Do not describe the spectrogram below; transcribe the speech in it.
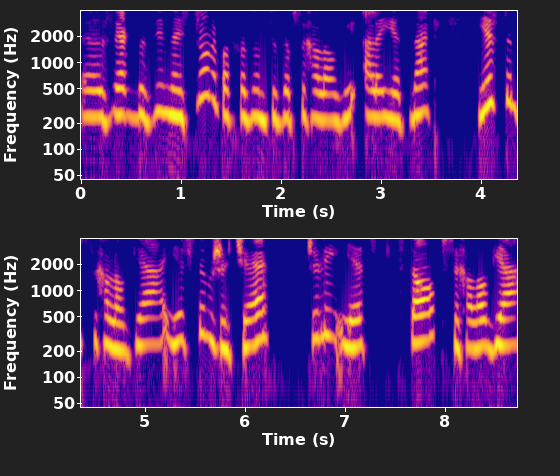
e, z jakby z innej strony podchodzących do psychologii, ale jednak jest tym psychologia, jest tym życie, czyli jest to psychologia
